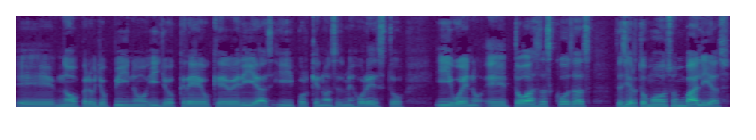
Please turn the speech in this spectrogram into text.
eh, no pero yo opino y yo creo que deberías y por qué no haces mejor esto y bueno eh, todas esas cosas de cierto modo son válidas.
